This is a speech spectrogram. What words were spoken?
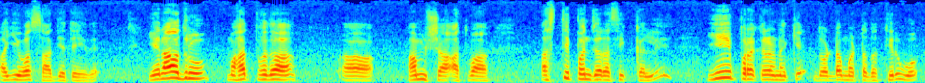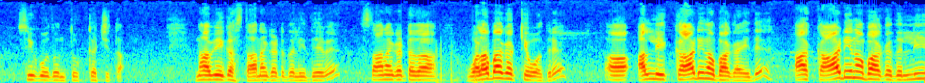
ಅಗೆಯುವ ಸಾಧ್ಯತೆ ಇದೆ. ಏನಾದರೂ ಮಹತ್ವದ ಅಂಶ ಅಥವಾ ಅಸ್ಥಿಪಂಜರ ಸಿಕ್ಕಲ್ಲಿ ಈ ಪ್ರಕರಣಕ್ಕೆ ದೊಡ್ಡ ಮಟ್ಟದ ತಿರುವು ಸಿಗುವುದಂತೂ ಖಚಿತ. ನಾವೀಗ ಸ್ಥಾನಘಟ್ಟದಲ್ಲಿದ್ದೇವೆ. ಸ್ಥಾನಘಟ್ಟದ ಒಳಭಾಗಕ್ಕೆ ಹೋದರೆ ಅಲ್ಲಿ ಕಾಡಿನ ಭಾಗ ಇದೆ. ಆ ಕಾಡಿನ ಭಾಗದಲ್ಲಿ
